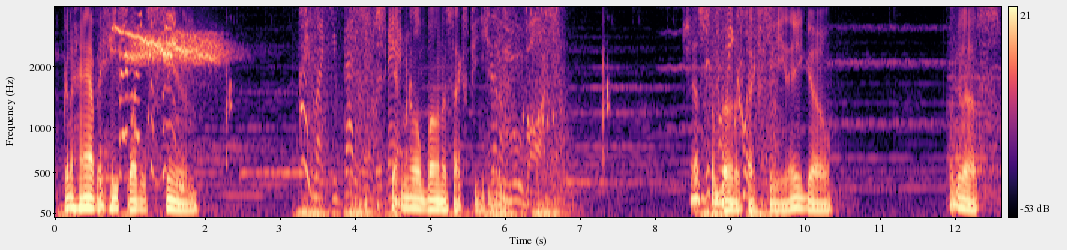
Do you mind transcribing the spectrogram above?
we're gonna have a haste level soon. I like you better Just getting a little bonus XP Get here. A move. Just This some bonus. XP. There you go. Look at us.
